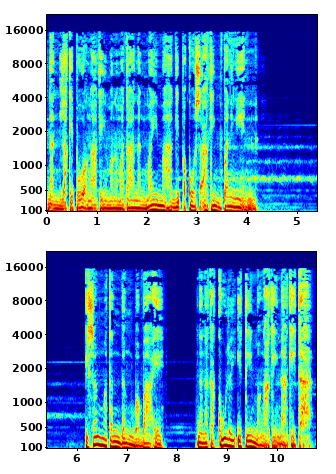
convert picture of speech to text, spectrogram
nanlaki po ang aking mga mata nang may mahagip ako sa aking paningin. Isang matandang babae na nakakulay itim ang aking nakita.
